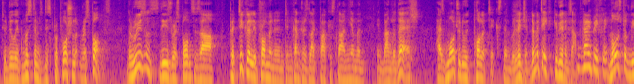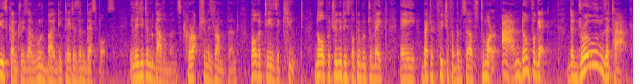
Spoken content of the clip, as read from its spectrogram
to do with Muslims' disproportionate response. The reasons these responses are particularly prominent in countries like Pakistan, Yemen, in Bangladesh, has more to do with politics than religion. Let me take, give you an example. Very briefly. Most of these countries are ruled by dictators and despots. Illegitimate governments, corruption is rampant, poverty is acute, no opportunities for people to make a better future for themselves tomorrow. And don't forget, the drones attack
